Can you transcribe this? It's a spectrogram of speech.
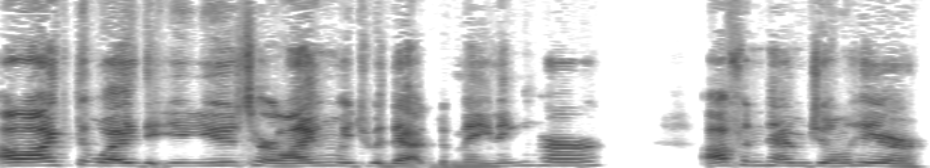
I like the way that you use her language without demeaning her. Oftentimes you'll hear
